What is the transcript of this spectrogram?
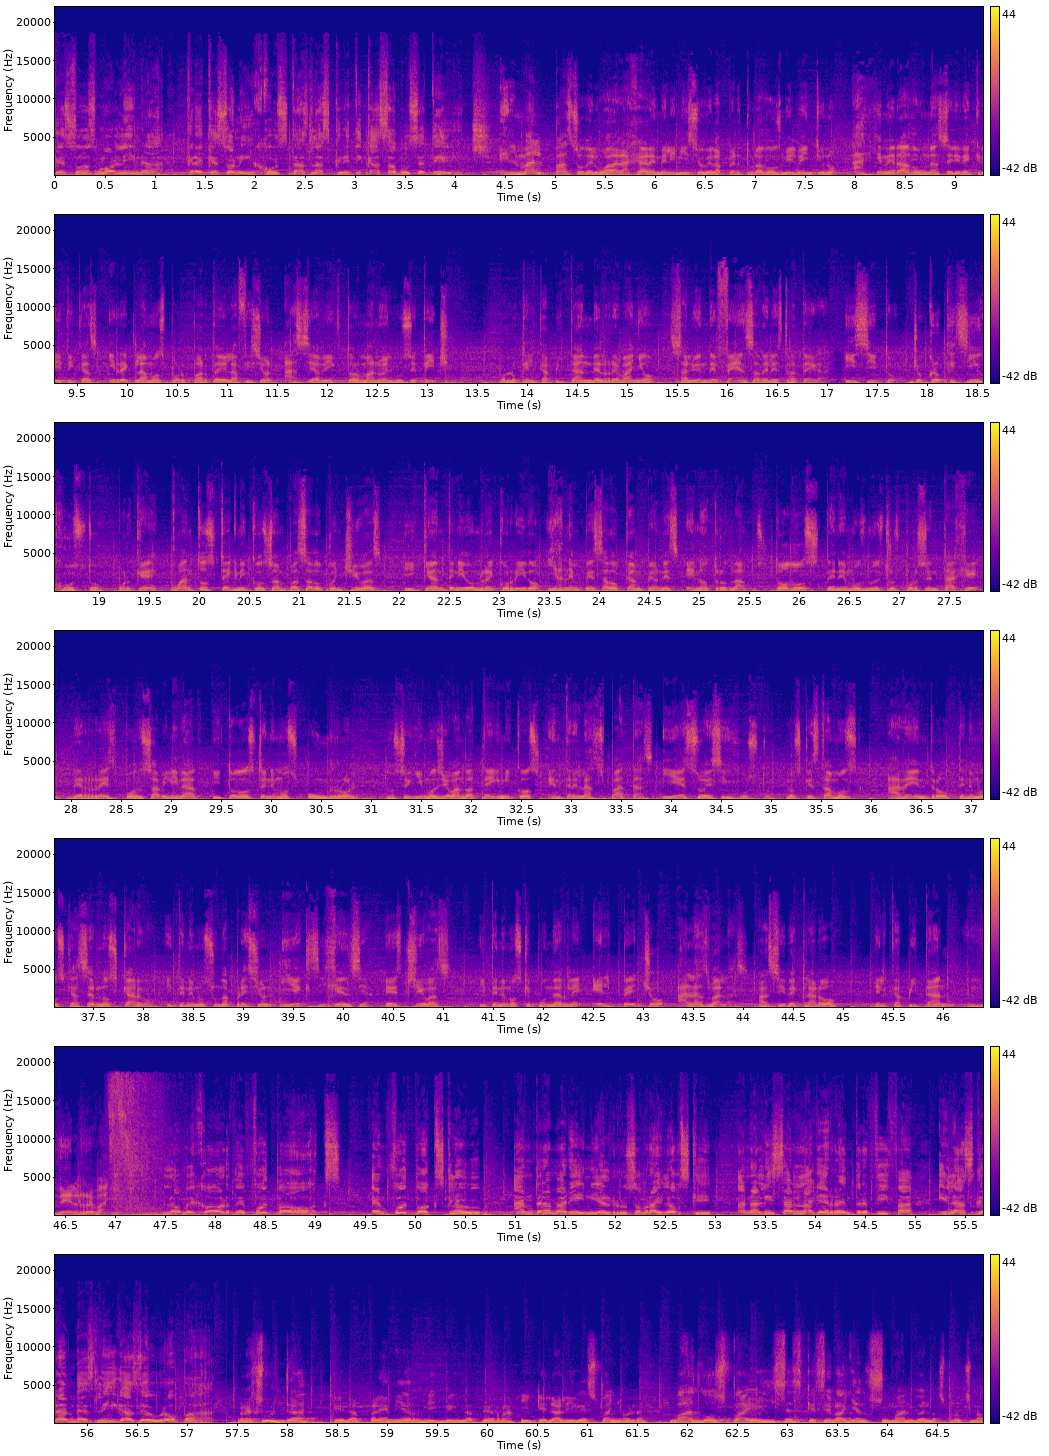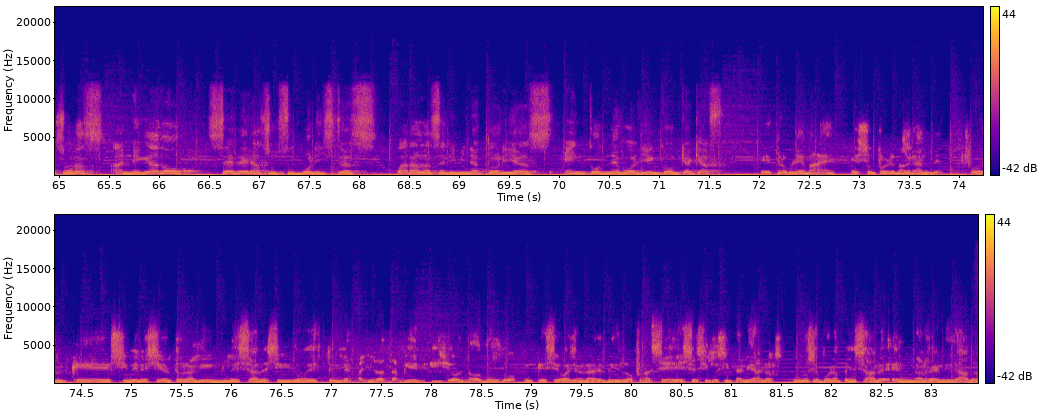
Jesús Molina cree que son injustas las críticas a Bucetich. El mal paso del Guadalajara en el inicio de la apertura 2021 ha generado una serie de críticas y reclamos por parte de la afición hacia Víctor Manuel Bucetich por lo que el capitán del rebaño salió en defensa del estratega. Y cito, yo creo que es injusto. ¿Por qué? ¿Cuántos técnicos han pasado con Chivas y que han tenido un recorrido y han empezado campeones en otros lados? Todos tenemos nuestro porcentaje de responsabilidad y todos tenemos un rol. Nos seguimos llevando a técnicos entre las patas y eso es injusto. Los que estamos adentro tenemos que hacernos cargo y tenemos una presión y exigencia. Es Chivas y tenemos que ponerle el pecho a las balas. Así declaró el capitán del rebaño. Lo mejor de Footbox. En Footbox Club, André Marín y el ruso Brailovsky analizan la guerra entre FIFA y las grandes ligas de Europa. Resulta que la Premier League de Inglaterra y que la Liga Española, más los países que se vayan sumando en las próximas horas, han negado ceder a sus futbolistas para las eliminatorias en Conmebol y en CONCACAF. El problema, ¿eh? es un problema grande, porque si bien es cierto la liga inglesa ha decidido esto y la española también, y yo no dudo en que se vayan a decidir los franceses y los italianos, uno se pone a pensar en una realidad.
